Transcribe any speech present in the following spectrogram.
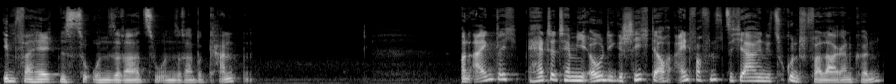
im Verhältnis zu unserer, zu unserer Bekannten. Und eigentlich hätte Tammy O die Geschichte auch einfach 50 Jahre in die Zukunft verlagern können.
